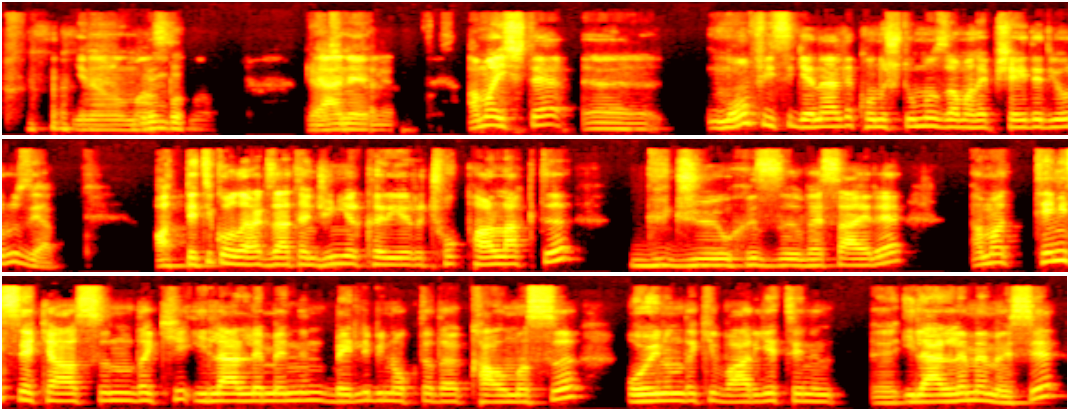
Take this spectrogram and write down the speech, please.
İnanılmaz. Durum bu. Yani Gerçekten. ama işte e, Monfils'i genelde konuştuğumuz zaman hep şeyde diyoruz ya atletik olarak zaten junior kariyeri çok parlaktı. Gücü, hızı vesaire. Ama tenis zekasındaki ilerlemenin belli bir noktada kalması, oyunundaki varyetenin e, ilerlememesi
